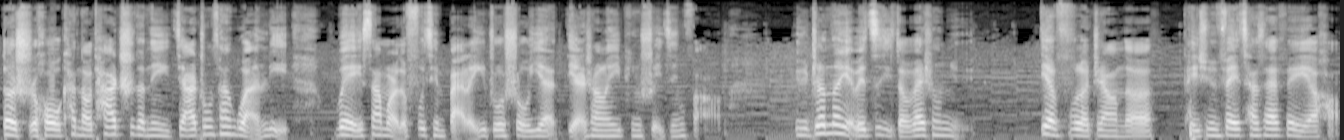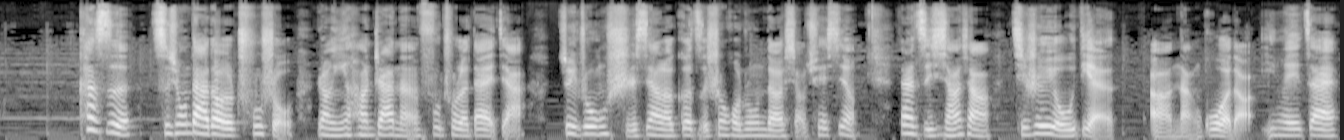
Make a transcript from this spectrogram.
的时候，看到他吃的那一家中餐馆里，为萨姆尔的父亲摆了一桌寿宴，点上了一瓶水晶坊。雨珍呢，也为自己的外甥女垫付了这样的培训费、参赛费也好。看似雌雄大盗的出手，让银行渣男付出了代价，最终实现了各自生活中的小确幸。但是仔细想想，其实有点啊难过的，因为在。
